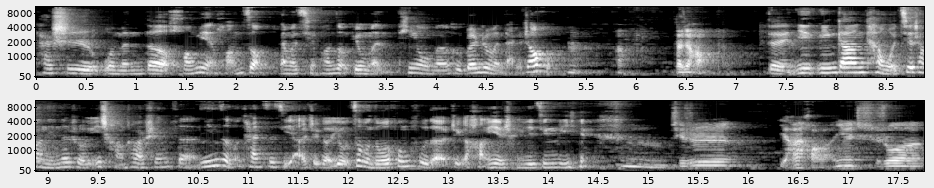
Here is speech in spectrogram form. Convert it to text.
他是我们的黄冕黄总。那么，请黄总给我们听友们和观众们打个招呼。嗯，好，大家好。对您，您刚刚看我介绍您的时候，一长串身份，您怎么看自己啊？这个有这么多丰富的这个行业从业经历？嗯，其实也还好了，因为只是说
